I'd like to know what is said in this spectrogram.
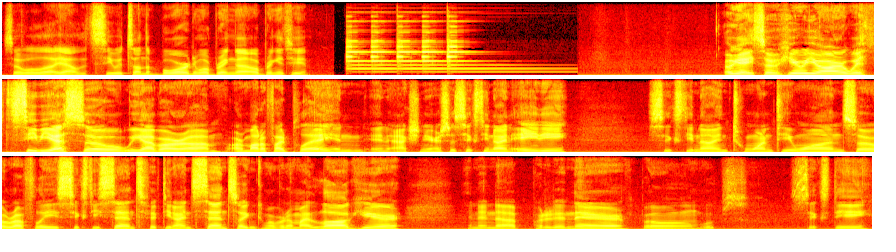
So we'll uh, yeah, let's see what's on the board, and we'll bring uh, we'll bring it to you. Okay, so here we are with CVS. So we have our um, our modified play in in action here. So 6980. 69.21 so roughly 60 cents 59 cents. So I can come over to my log here and then uh, put it in there. Boom oops 60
